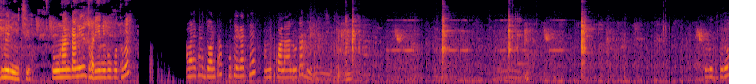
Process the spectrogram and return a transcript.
ধুয়ে নিয়েছি। তো উনানটা আমি ধরিয়ে নিব প্রথমে। আমার এখানে জলটা ফুটে গেছে, আমি কলা আলুটা দিয়ে দিচ্ছি। হলুদ গুঁড়ো।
